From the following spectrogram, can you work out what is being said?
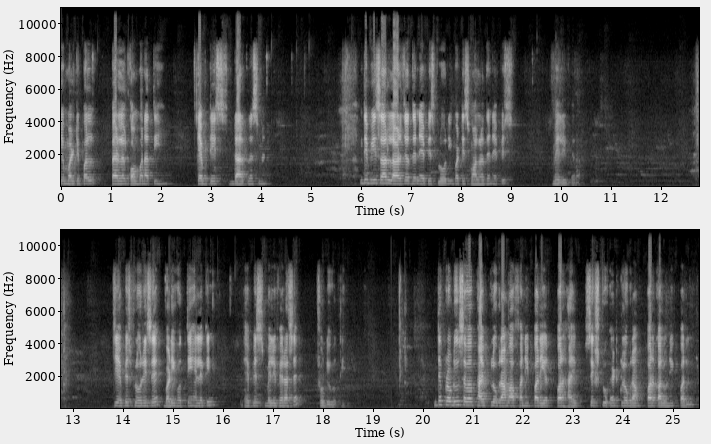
ये multiple parallel comb बनाती हैं cavities darkness में. The bees are larger than Apis flori but smaller than Apis mellifera. जी एपिस फ्लोरी से बड़ी होती हैं लेकिन एपिस मेलीफेरा से छोटी होती है They produce about 5 kg of honey per year per hive, 6 to 8 kg per colony per year.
